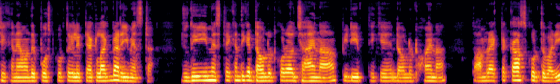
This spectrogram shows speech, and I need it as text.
যেখানে আমাদের পোস্ট করতে গেলে ট্যাগ লাগবে আর ইমেজটা যদি ইমেজটা এখান থেকে ডাউনলোড করা যায় না পিডিএফ থেকে ডাউনলোড হয় না, তো আমরা একটা কাজ করতে পারি।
